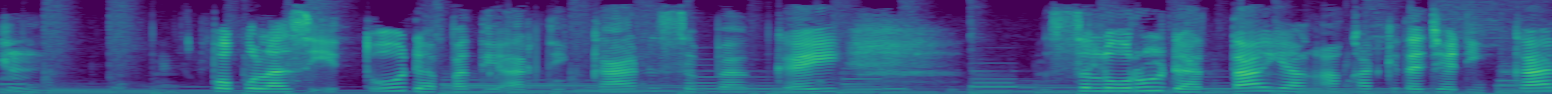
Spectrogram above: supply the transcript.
populasi itu dapat diartikan sebagai seluruh data yang akan kita jadikan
